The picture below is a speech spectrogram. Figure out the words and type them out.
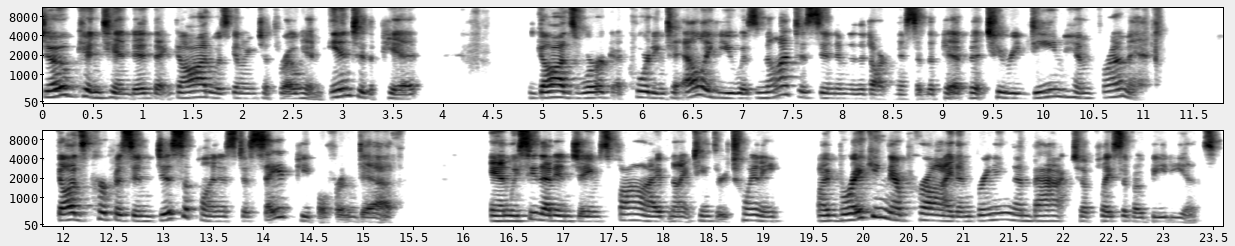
Job contended that God was going to throw him into the pit God's work, according to Elihu, was not to send him to the darkness of the pit, but to redeem him from it. God's purpose in discipline is to save people from death. And we see that in James 5 19 through 20 by breaking their pride and bringing them back to a place of obedience.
